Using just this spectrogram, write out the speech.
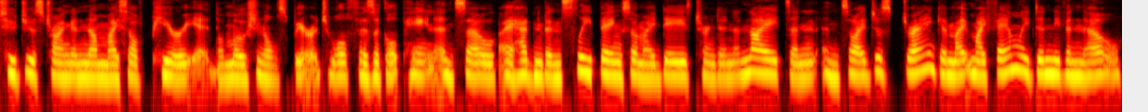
to just trying to numb myself, period. Emotional, spiritual, physical pain. And so I hadn't been sleeping. So my days turned into nights. And, and so I just drank, and my, my family didn't even know.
